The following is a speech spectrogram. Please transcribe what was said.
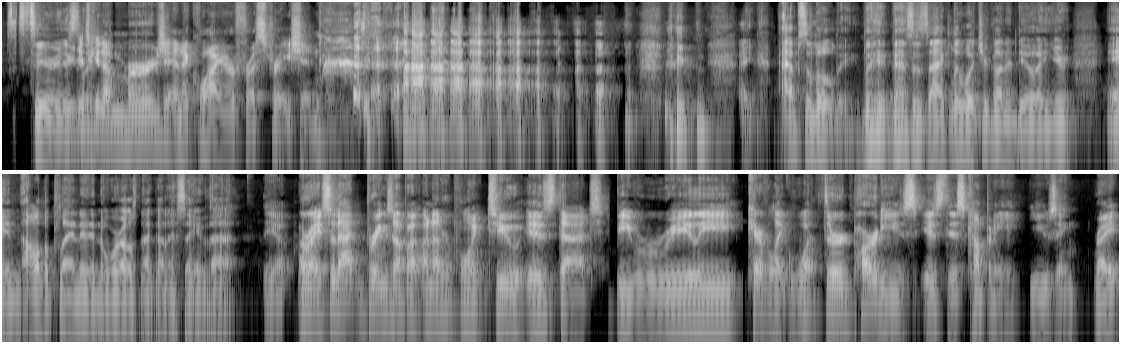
You're just gonna merge and acquire frustration. Absolutely, that's exactly what you're going to do, and you're and all the planning in the world is not going to save that. Yeah. All right. So that brings up a, another point too is that be really careful. Like, what third parties is this company using? Right.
